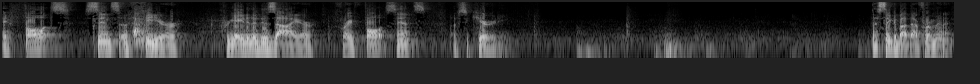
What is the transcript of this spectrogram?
A false sense of fear created a desire for a false sense of security. Let's think about that for a minute.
